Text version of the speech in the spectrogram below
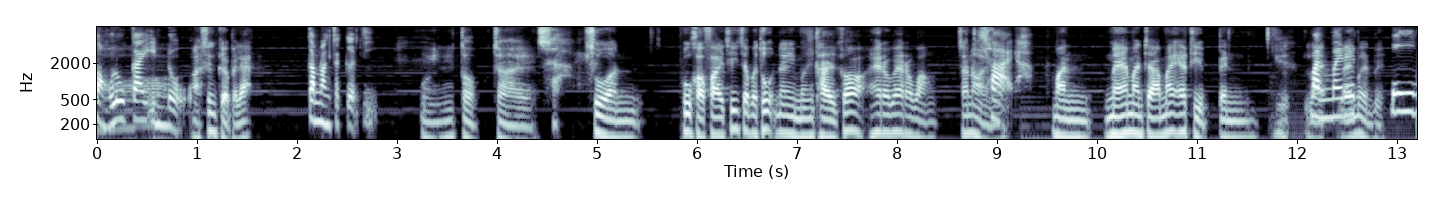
สองลูกใกล้อินโด อะซึ่งเกิดไปแล้วกำลังจะเกิดอีก อุ้ยนี่ตกใจ ใช่ ส่วน ภูเขาไฟที่จะปะทุในเมืองไทยก็ให้ระแวดระวังซะหน่อยนะใช่ค่ะมันแม้มันจะไม่แอคทีฟเป็นหลายมันไม่ได้หลายหมื่นปีปุ้ง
